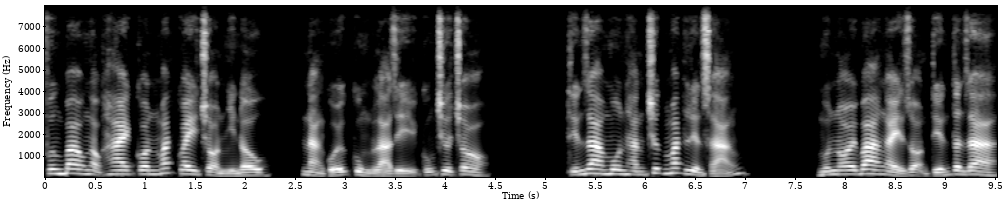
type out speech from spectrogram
phương bao ngọc hai con mắt quay tròn nhìn đâu, nàng cuối cùng là gì cũng chưa cho. Tiến ra môn hắn trước mắt liền sáng. Muốn nói ba ngày dọn tiến tân ra,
